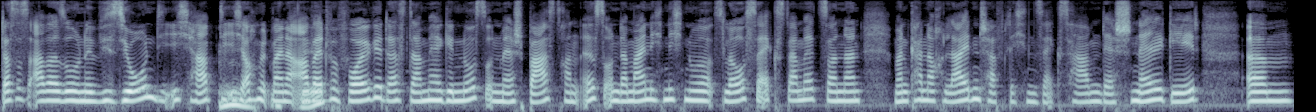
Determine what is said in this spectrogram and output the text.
Das ist aber so eine Vision, die ich habe, die ich hm, auch mit meiner okay. Arbeit verfolge, dass da mehr Genuss und mehr Spaß dran ist. Und da meine ich nicht nur Slow Sex damit, sondern man kann auch leidenschaftlichen Sex haben, der schnell geht, ähm,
